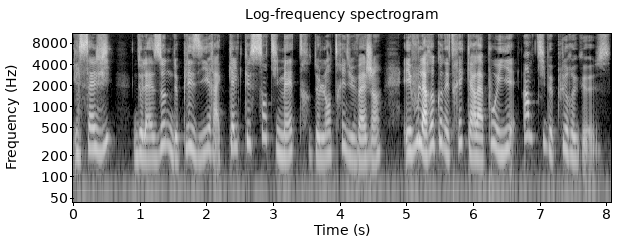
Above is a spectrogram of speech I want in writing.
Il s'agit de la zone de plaisir à quelques centimètres de l'entrée du vagin et vous la reconnaîtrez car la peau y est un petit peu plus rugueuse.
